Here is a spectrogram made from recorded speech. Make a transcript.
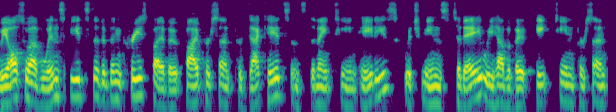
We also have wind speeds that have increased by about 5% per decade since the 1980s, which means today we have about 18%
